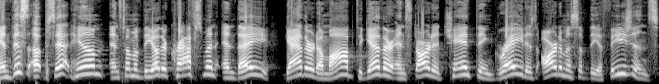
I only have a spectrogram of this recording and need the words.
And this upset him and some of the other craftsmen, and they gathered a mob together and started chanting, Great is Artemis of the Ephesians.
